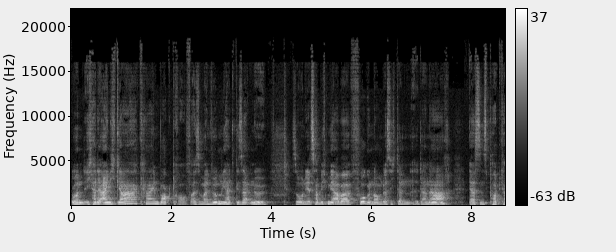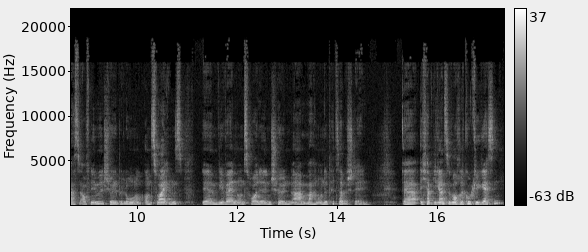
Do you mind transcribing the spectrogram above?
und ich hatte eigentlich gar keinen Bock drauf. Also mein Würmli hat gesagt, nö. So, und jetzt habe ich mir aber vorgenommen, dass ich dann danach erstens Podcast aufnehme, schöne Belohnung. Und zweitens, äh, wir werden uns heute einen schönen Abend machen und eine Pizza bestellen. Äh, ich habe die ganze Woche gut gegessen,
